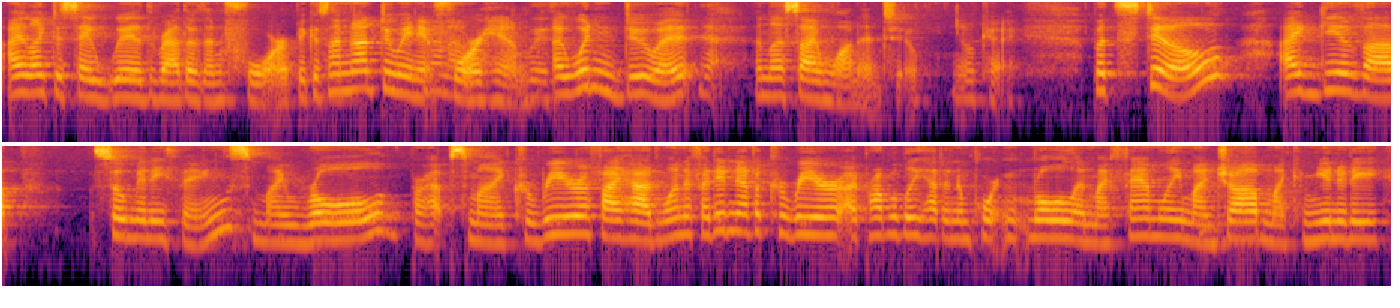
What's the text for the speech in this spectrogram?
I like to say with rather than for because I'm not doing it No, no, for him. with. I wouldn't do it Yeah. unless I wanted to. Okay. But still, I give up so many things my role, perhaps my career if I had one. If I didn't have a career, I probably had an important role in my family, my mm-hmm. job, my community,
